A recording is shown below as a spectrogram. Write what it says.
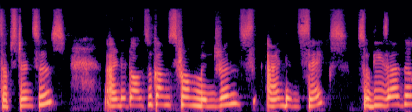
substances and it also comes from minerals and insects. So these are the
